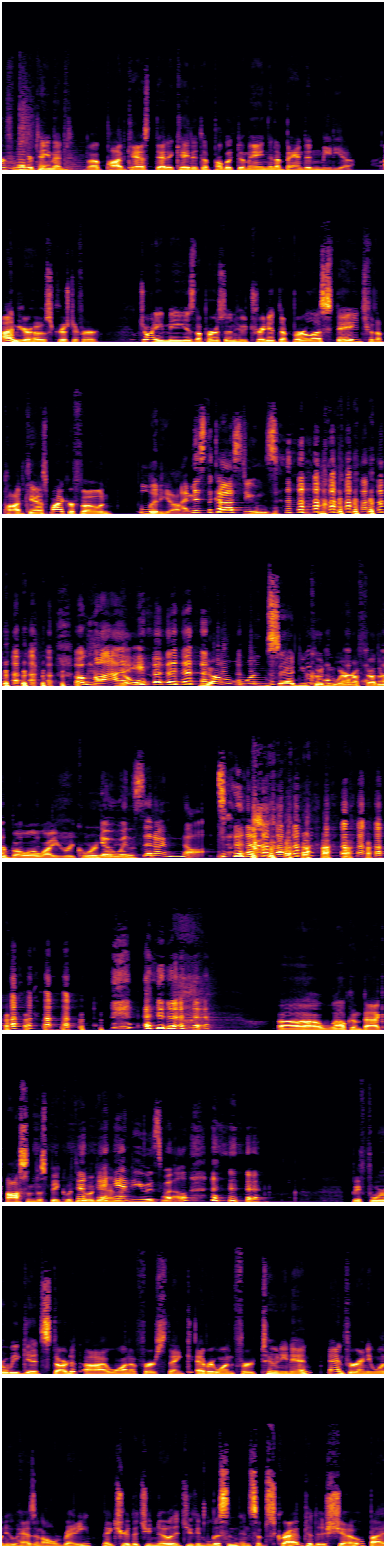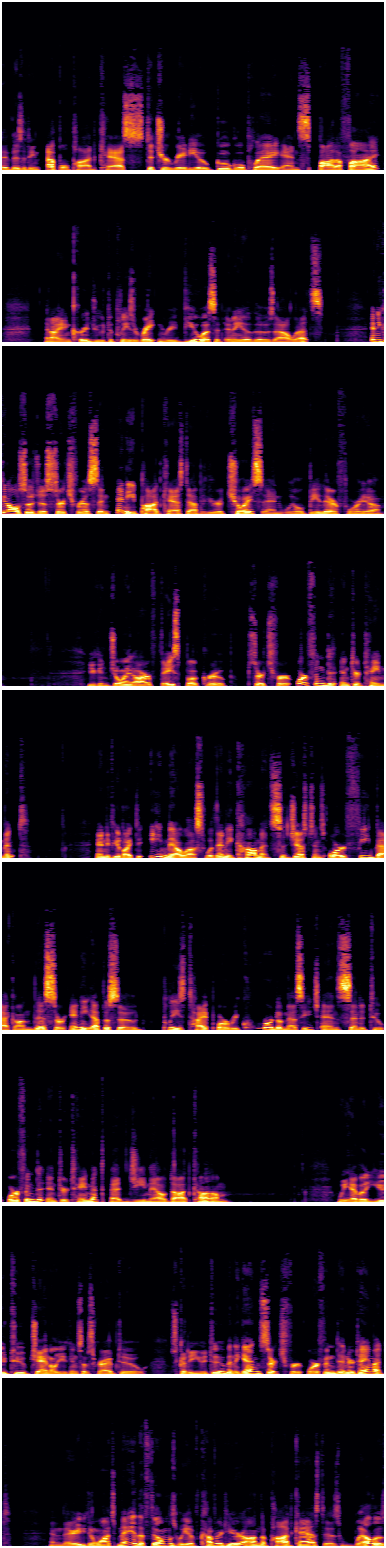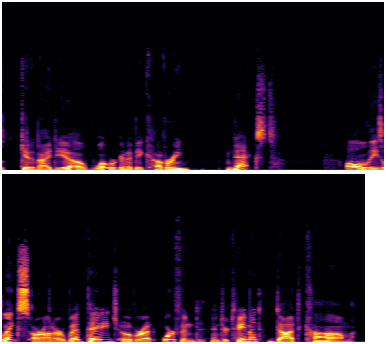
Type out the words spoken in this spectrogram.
Orphaned Entertainment, the podcast dedicated to public domain and abandoned media. I'm your host, Christopher. Joining me is the person who traded the burlesque stage for the podcast microphone, Lydia. I missed the costumes. oh my. No, no one said you couldn't wear a feather boa while you record. No Lydia. one said I'm not. Uh, welcome back. Awesome to speak with you again. and you as well. Before we get started, I want to first thank everyone for tuning in. And for anyone who hasn't already, make sure that you know that you can listen and subscribe to this show by visiting Apple Podcasts, Stitcher Radio, Google Play, and Spotify. And I encourage you to please rate and review us at any of those outlets. And you can also just search for us in any podcast app of your choice, and we'll be there for you. You can join our Facebook group. Search for Orphaned Entertainment. And if you'd like to email us with any comments, suggestions, or feedback on this or any episode, please type or record a message and send it to orphanedentertainment at gmail.com. We have a YouTube channel you can subscribe to. Just go to YouTube and again search for Orphaned Entertainment. And there you can watch many of the films we have covered here on the podcast, as well as get an idea of what we're going to be covering next. All these links are on our webpage over at orphanedentertainment.com.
